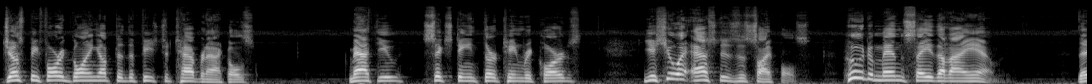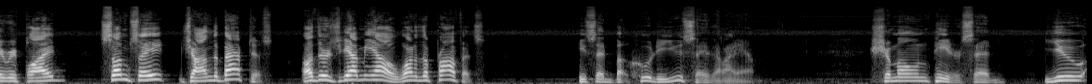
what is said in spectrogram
Just before going up to the Feast of Tabernacles, Matthew 16 13 records, Yeshua asked his disciples, Who do men say that I am? They replied, Some say John the Baptist, others Gamaliel, one of the prophets. He said, But who do you say that I am? Shimon Peter said, You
